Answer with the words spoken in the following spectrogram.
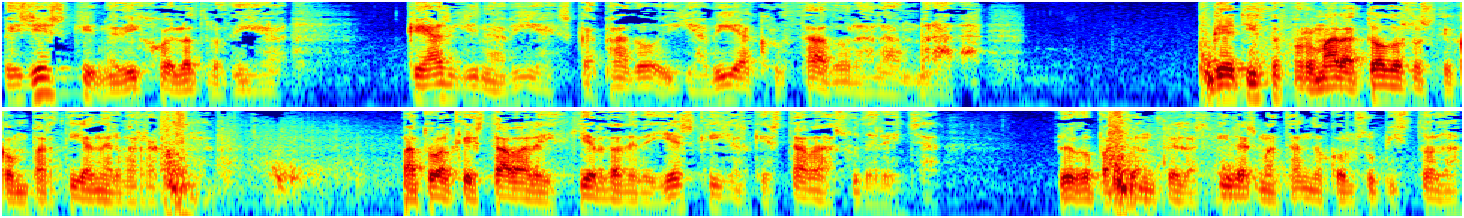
Belleski me dijo el otro día que alguien había escapado y había cruzado la alambrada. Goethe hizo formar a todos los que compartían el barracón. Mató al que estaba a la izquierda de Belleski y al que estaba a su derecha. Luego pasó entre las filas matando con su pistola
